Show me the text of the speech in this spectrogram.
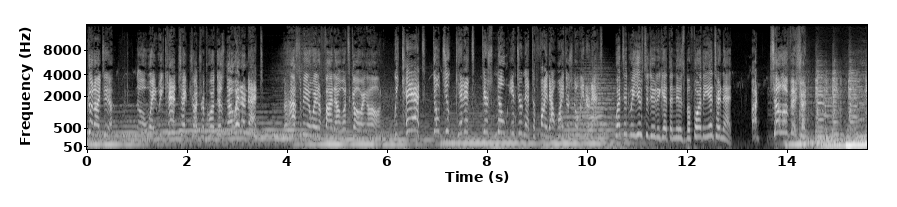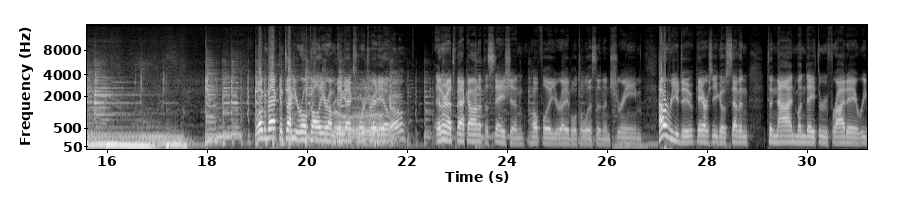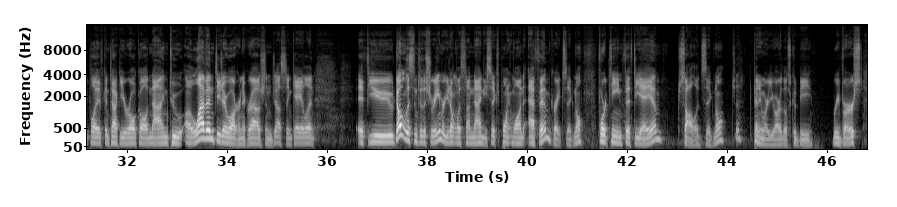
Good idea. No, wait, we can't check Drudge Report. There's no internet. There has to be a way to find out what's going on. We can't! Don't you get it? There's no internet to find out why there's no internet. What did we used to do to get the news before the internet? A television! Welcome back, Kentucky Roll Call here on Big X Sports Radio. Go. Internet's back on at the station. Hopefully, you're able to listen and stream. However, you do, KRC goes 7 to 9 Monday through Friday. Replay of Kentucky Roll Call 9 to 11. TJ Walker, Nick Roush, and Justin Kalen. If you don't listen to the stream or you don't listen on 96.1 FM, great signal. 1450 AM, solid signal. Just depending where you are, those could be reversed.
